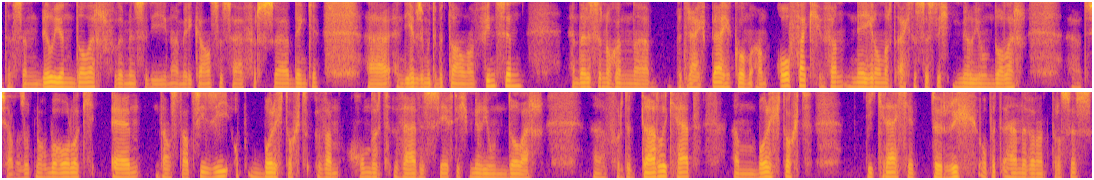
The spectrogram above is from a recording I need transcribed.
dat is een billion dollar voor de mensen die in Amerikaanse cijfers uh, denken. En die hebben ze moeten betalen aan FinCEN. En daar is er nog een bedrag bijgekomen aan OFAC van 968 miljoen dollar. dus ja, dat is ook nog behoorlijk. En dan staat CZ op borgtocht van 175 miljoen dollar. Voor de duidelijkheid, een borgtocht die krijg je terug op het einde van het proces.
